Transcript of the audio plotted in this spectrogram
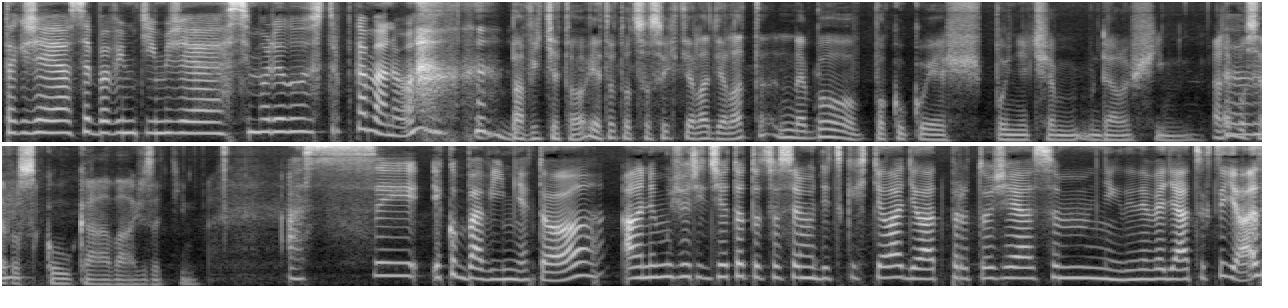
Takže já se bavím tím, že si modelu s trubkama, no. Baví tě to? Je to to, co jsi chtěla dělat? Nebo pokukuješ po něčem dalším? A nebo se um, rozkoukáváš zatím? Asi, jako baví mě to, ale nemůžu říct, že je to to, co jsem vždycky chtěla dělat, protože já jsem nikdy nevěděla, co chci dělat.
